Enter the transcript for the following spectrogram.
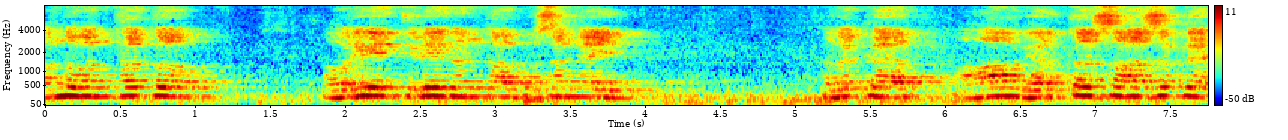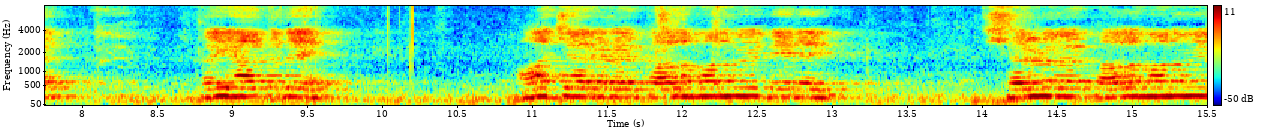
ಅನ್ನುವಂಥದ್ದು ಅವರಿಗೆ ತಿಳಿಯದಂಥ ಪ್ರಸಂಗ ಇದೆ. ಅದಕ್ಕೆ ಆ ವ್ಯರ್ಥ ಸಾಹಸಕ್ಕೆ ಕೈ ಹಾಕದೆ ಆಚಾರ್ಯರ ಕಾಲಮಾನವೇ ಬೇರೆ, ಶರಣರ ಕಾಲಮಾನವೇ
